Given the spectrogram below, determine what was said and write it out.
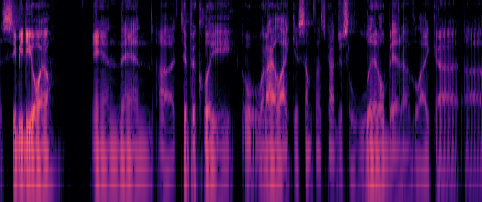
CBD oil, and then uh, typically what I like is something that's got just a little bit of like a, a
